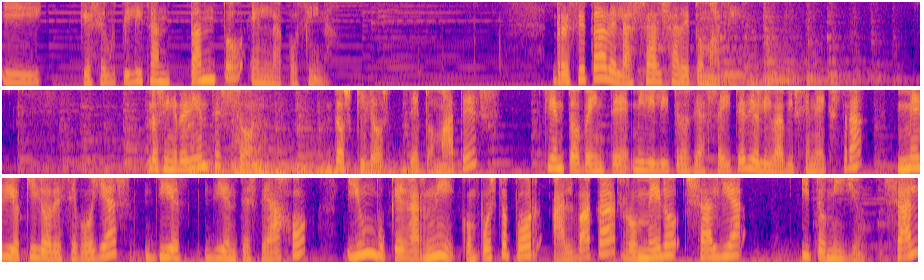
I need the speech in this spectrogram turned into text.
y que se utilizan tanto en la cocina. Receta de la salsa de tomate. Los ingredientes son 2 kilos de tomates, 120 mililitros de aceite de oliva virgen extra, medio kilo de cebollas, 10 dientes de ajo y un buque garní compuesto por albahaca, romero, salvia y tomillo, sal,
